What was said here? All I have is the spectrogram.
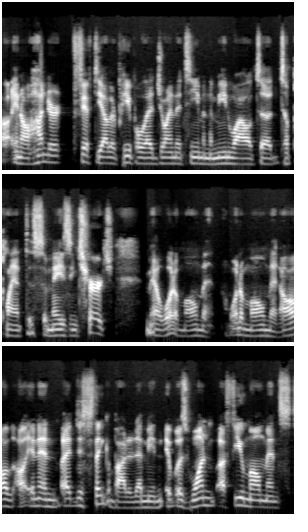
uh, you know 150 other people that joined the team in the meanwhile to to plant this amazing church. Man what a moment. What a moment. All, all and then I just think about it. I mean it was one a few moments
